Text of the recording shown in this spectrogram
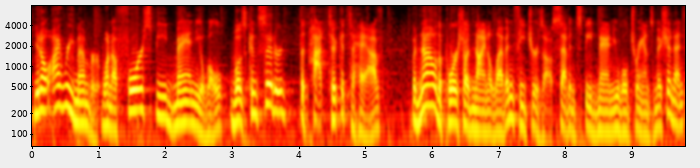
You know, I remember when a four speed manual was considered the hot ticket to have, but now the Porsche 911 features a seven speed manual transmission, and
